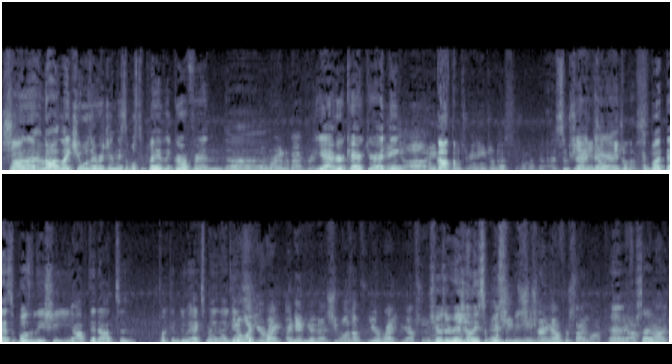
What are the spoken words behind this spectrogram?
She, no, no, um, no, like she was originally supposed to play the girlfriend. Uh, Miranda Backward. yeah, her character, I think, Angel, uh, From Angel, Gotham. What's her name? Angel Dust or something like that. uh, some Yeah, shit like Angel, that. yeah. Angel Dust. But that supposedly she opted out to fucking do X Men. I guess. You know what? You're right. I did hear that. She was up. You're right. You're absolutely She was originally supposed she, to be. she turned down for Psylocke. Yeah, for yeah. Psylocke.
